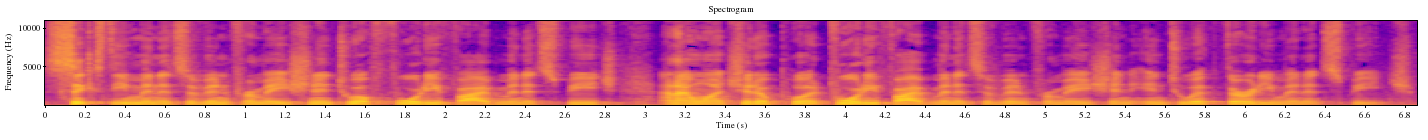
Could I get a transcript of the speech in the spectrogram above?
60 minutes of information into a 45 minute speech. And I want you to put 45 minutes of information into a 30 minute speech.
